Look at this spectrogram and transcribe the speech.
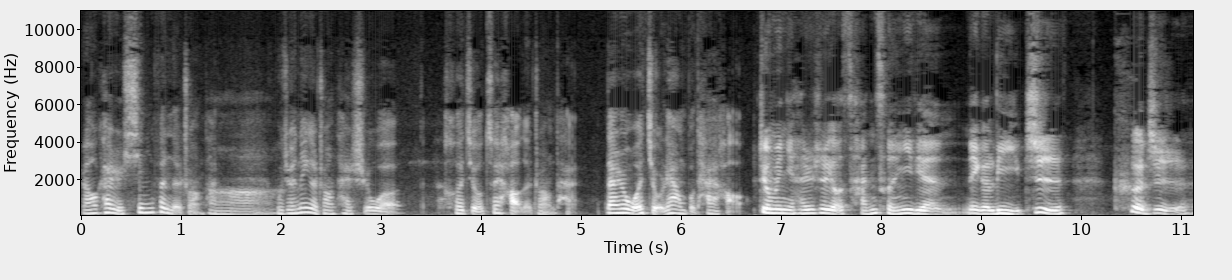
然后开始兴奋的状态。啊，我觉得那个状态是我喝酒最好的状态，但是我酒量不太好。证明你还是有残存一点那个理智、克制。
